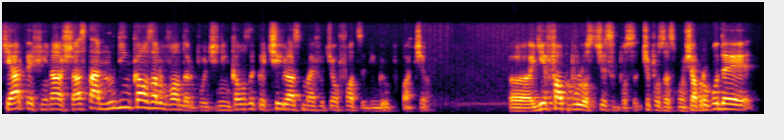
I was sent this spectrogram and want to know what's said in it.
Chiar pe final și asta nu din cauza lui Van Der Poel, ci din cauza că ceilalți nu mai făceau față din grupul acela. Uh, e fabulos, ce, să pot, ce pot să spun. Și apropo de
